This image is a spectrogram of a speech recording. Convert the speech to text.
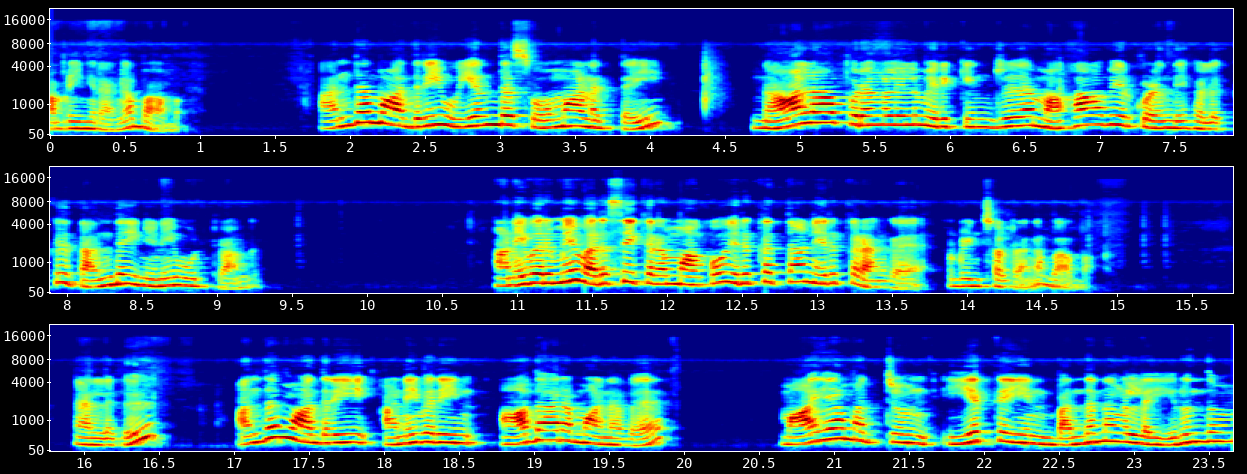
அப்படிங்கிறாங்க பாபா. அந்த மாதிரி உயர்ந்த சோமானத்தை நாலாபுறங்களிலும் இருக்கின்ற மகாவீர் குழந்தைகளுக்கு தந்தை நினைவூட்டுறாங்க. அனைவருமே வரிசை கிரமமாகவும் இருக்கத்தான் இருக்கிறாங்க அப்படின்னு சொல்கிறாங்க பாபா. நல்லது. அந்த மாதிரி அனைவரின் ஆதாரமானவர் மாயா மற்றும் இயற்கையின் பந்தனங்களில் இருந்தும்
